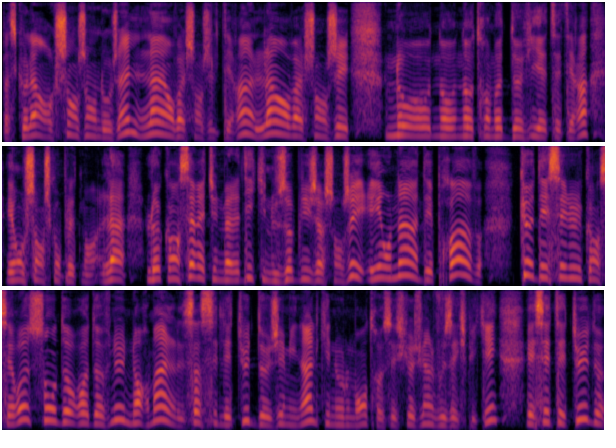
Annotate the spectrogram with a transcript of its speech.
Parce que là, en changeant nos gènes, là, on va changer le terrain, là, on va changer notre mode de vie, etc. Et on change complètement. Là, le cancer est une maladie qui nous oblige à changer. Et on a des preuves que des cellules cancéreuses sont de redevenues normales. Ça, c'est l'étude de Géminal qui nous le montre. C'est ce que je viens de vous expliquer. Et cette étude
